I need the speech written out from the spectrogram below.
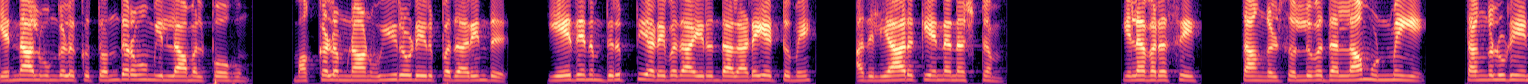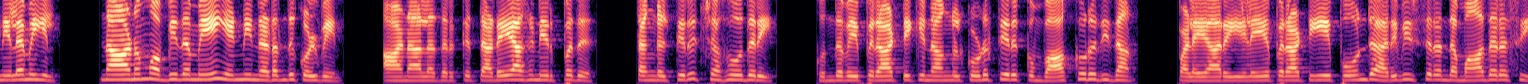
என்னால் உங்களுக்கு தொந்தரவும் இல்லாமல் போகும். மக்களும் நான் உயிரோடு இருப்பது அறிந்து ஏதேனும் திருப்தி அடைவதாயிருந்தால் அடையட்டுமே? அதில் யாருக்கு என்ன நஷ்டம்? இளவரசே தாங்கள் சொல்லுவதெல்லாம் உண்மையே. தங்களுடைய நிலைமையில் நானும் அவ்விதமே எண்ணி நடந்து கொள்வேன். ஆனால் அதற்கு தடையாக நிற்பது தங்கள் திருச்சகோதரி குந்தவை பிராட்டிக்கு நாங்கள் கொடுத்திருக்கும் வாக்குறுதிதான். பழையாறு இளைய பிராட்டியைப் போன்ற அறிவிற் சிறந்த மாதரசி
